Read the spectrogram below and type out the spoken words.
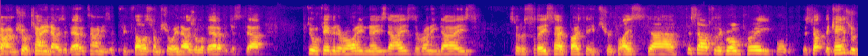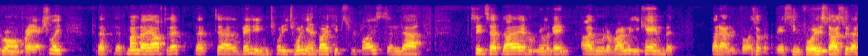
I'm sure Tony knows about it. Tony's a fit fellow, so I'm sure he knows all about it. But just do a fair bit of riding these days. The running days sort of ceased. Had both the hips replaced uh, just after the Grand Prix, well, the, the cancelled Grand Prix actually. That, that, Monday after that, that uh, event in 2020 had both hips replaced, and uh, since that day, I haven't really been able to run when you can, but they don't advise. Not the best thing for you. So I sort of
